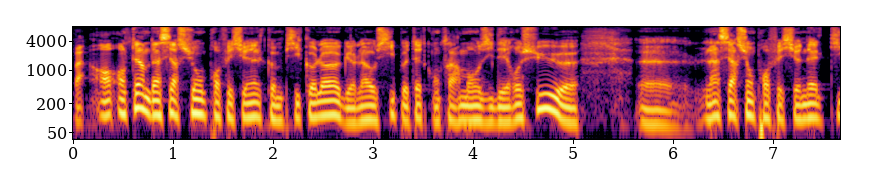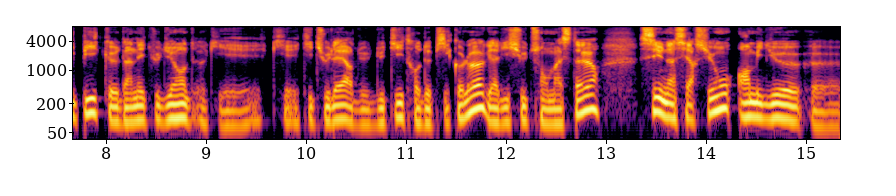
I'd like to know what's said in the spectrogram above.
Bah, en, termes d'insertion professionnelle comme psychologue, là aussi peut-être contrairement aux idées reçues, euh, euh, l'insertion professionnelle typique d'un étudiant qui, est, qui est titulaire du, titre de psychologue à l'issue de son master, c'est une insertion en milieu euh,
